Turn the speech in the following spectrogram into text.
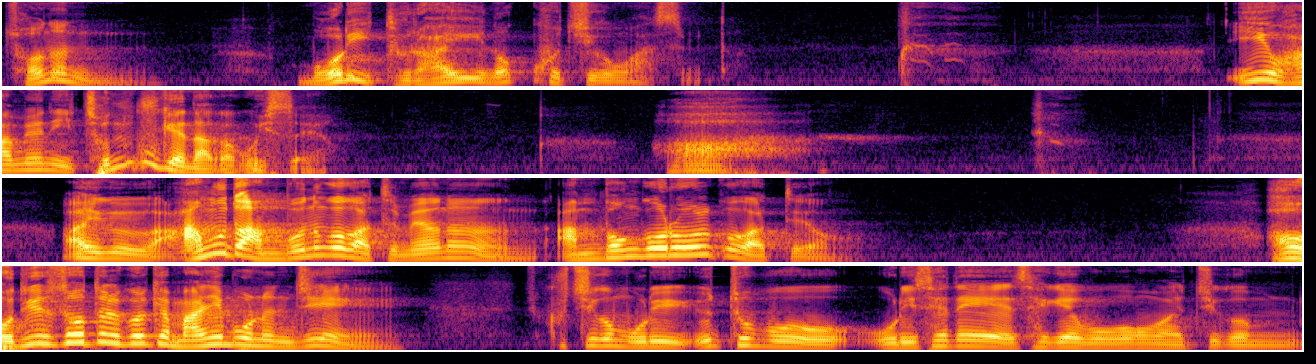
저는 머리 드라이 놓고 지금 왔습니다. 이 화면이 전국에 나가고 있어요. 아, 아 이거 아무도 안 보는 것 같으면은 안 번거로울 것 같아요. 아, 어디서들 그렇게 많이 보는지 그 지금 우리 유튜브 우리 세대 세계 보고 지금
